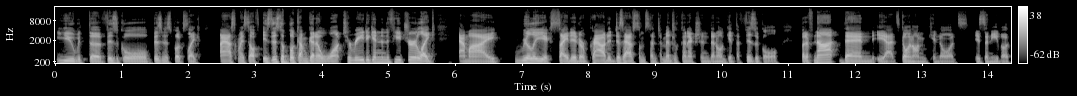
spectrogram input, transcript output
you with the physical business books like I ask myself, is this a book I'm going to want to read again in the future? Like, am I really excited or proud? It does have some sentimental connection, then I'll get the physical. But if not, then yeah, it's going on Kindle. It's it's an ebook.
